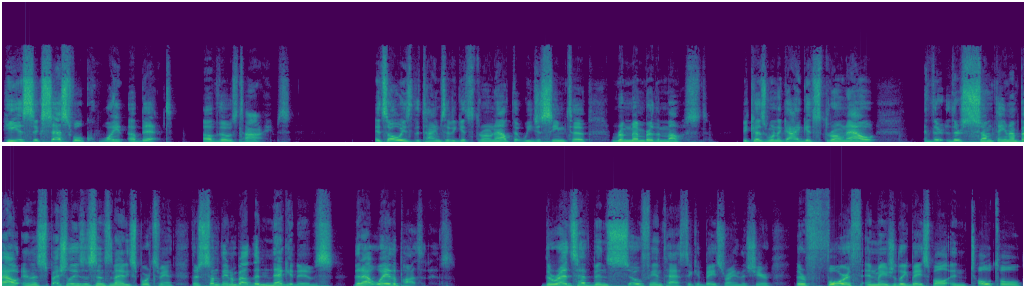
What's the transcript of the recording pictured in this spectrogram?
he is successful quite a bit of those times. It's always the times that he gets thrown out that we just seem to remember the most. Because when a guy gets thrown out, there, there's something about, and especially as a Cincinnati sports fan, there's something about the negatives that outweigh the positives. The Reds have been so fantastic at base running this year. They're fourth in Major League Baseball in total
